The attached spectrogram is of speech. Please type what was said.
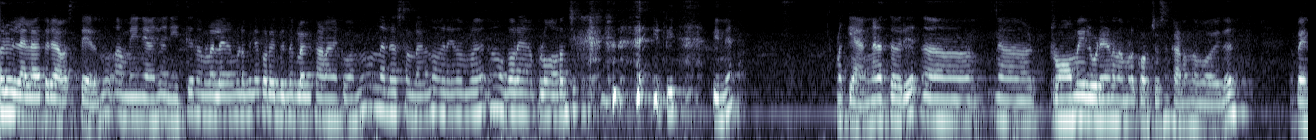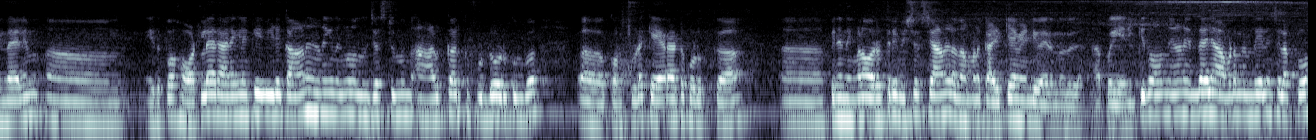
ഒരു വല്ലാത്തൊരു അവസ്ഥയായിരുന്നു. അമ്മയും ഞാനും അനിയത്തി നമ്മളെല്ലാവരും കൂടെ പിന്നെ കുറേ ബന്ധുക്കളൊക്കെ കാണാനൊക്കെ വന്നു. നല്ല രസമുണ്ടായിരുന്നു. അങ്ങനെ നമ്മൾ കുറേ ആപ്പിൾ ഓറഞ്ച് കിട്ടി. പിന്നെ ഓക്കെ അങ്ങനത്തെ ഒരു ട്രോമയിലൂടെയാണ് നമ്മൾ കുറച്ച് ദിവസം കടന്നു പോയത് അപ്പോൾ എന്തായാലും ഇതിപ്പോൾ ഹോട്ടലുകാരാരെങ്കിലുമൊക്കെ ഈ വീഡിയോ കാണുകയാണെങ്കിൽ നിങ്ങളൊന്ന് ജസ്റ്റ് ഒന്ന് ആൾക്കാർക്ക് ഫുഡ് കൊടുക്കുമ്പോൾ കുറച്ചുകൂടെ കെയർ ആയിട്ട് കൊടുക്കുക. പിന്നെ നിങ്ങൾ ഓരോരുത്തരെയും വിശ്വസിച്ചാണല്ലോ നമ്മൾ കഴിക്കാൻ വേണ്ടി വരുന്നത്. അപ്പോൾ എനിക്ക് തോന്നുകയാണ് എന്തായാലും അവിടെ നിന്ന് എന്തെങ്കിലും ചിലപ്പോൾ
